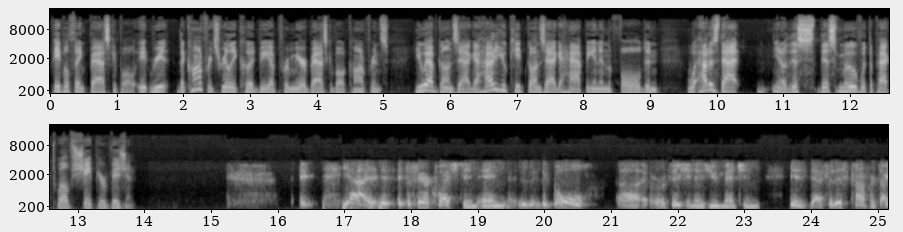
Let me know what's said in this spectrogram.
people think basketball. It re- the conference really could be a premier basketball conference. You have Gonzaga. How do you keep Gonzaga happy and in the fold? And wh- how does that, you know, this this move with the Pac-12 shape your vision? Yeah, it's a fair question, and the goal uh, or vision, as you mentioned, is that for this conference, I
